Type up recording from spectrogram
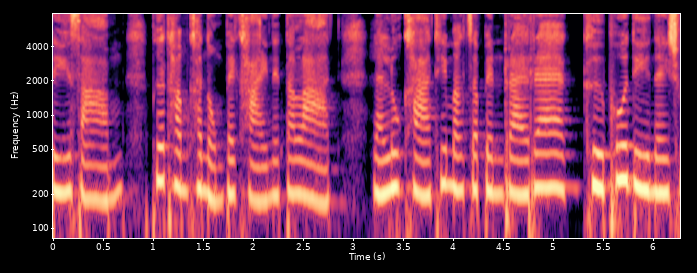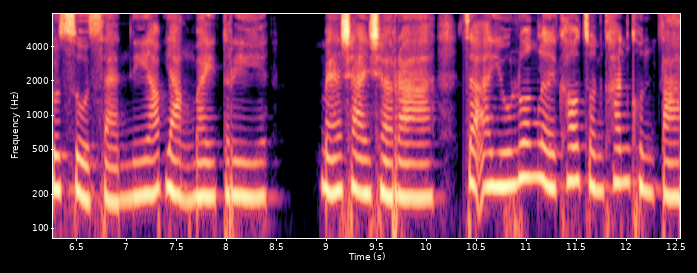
ตีสามเพื่อทำขนมไปขายในตลาด และลูกค้าที่มักจะเป็นรายแรก คือผู้ดีในชุดสูทแสนเนี้ยบอย่างไมตรี แม้ชายชราจะอายุล่วงเลยเข้าจนขั้นคุณตา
